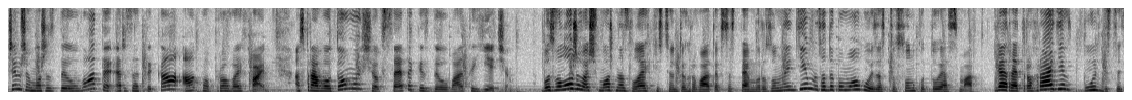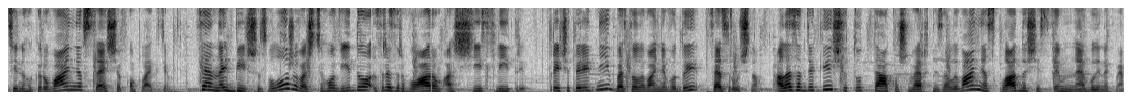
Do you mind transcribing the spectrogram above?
Чим же може здивувати RZTK Aqua Pro Wi-Fi? А справа у тому, що все-таки здивувати є чим. Бо зволожувач можна з легкістю інтегрувати в систему Розумний дім за допомогою застосунку Tuya Smart. Для ретроградів пульт дистанційного керування все ще в комплекті. Це найбільший зволожувач цього відео з резервуаром аж 6 літрів. 3-4 дні без доливання води це зручно. Але завдяки, що тут також верхнє заливання, складнощі з цим не виникне.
